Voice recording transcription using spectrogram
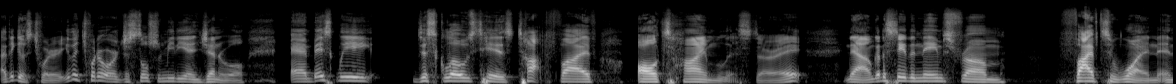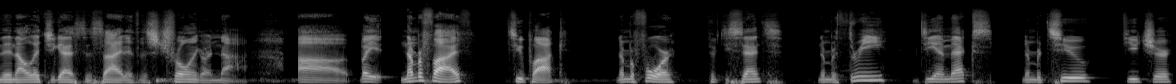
I think it was Twitter, either Twitter or just social media in general, and basically disclosed his top five all-time list. All right. Now I'm gonna say the names from five to one, and then I'll let you guys decide if this is trolling or not. Uh, but number five, Tupac. Number four, 50 Cent. Number three, DMX. Number two, Future.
